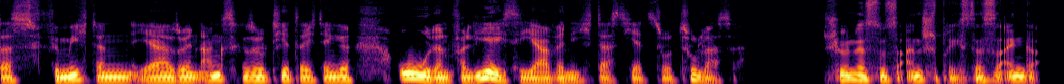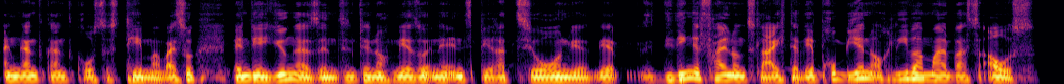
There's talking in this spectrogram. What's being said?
das für mich dann eher so in Angst resultiert, dass ich denke, oh, dann verliere ich sie ja, wenn ich das jetzt so zulasse. Schön, dass du es ansprichst. Das ist ein, ein ganz, ganz großes Thema. Weißt du, wenn wir jünger sind, sind wir noch mehr so in der Inspiration. Wir, wir, die Dinge fallen uns leichter. Wir probieren auch lieber mal was aus.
